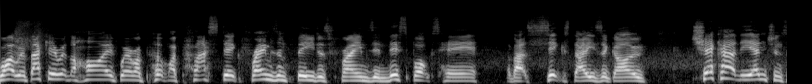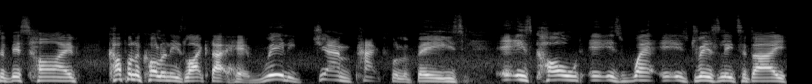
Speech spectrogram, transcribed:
Right, we're back here at the hive where I put my plastic frames and feeders frames in this box here about six days ago. Check out the entrance of this hive. Couple of colonies like that here, really jam-packed full of bees. It is cold, it is wet, it is drizzly today.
